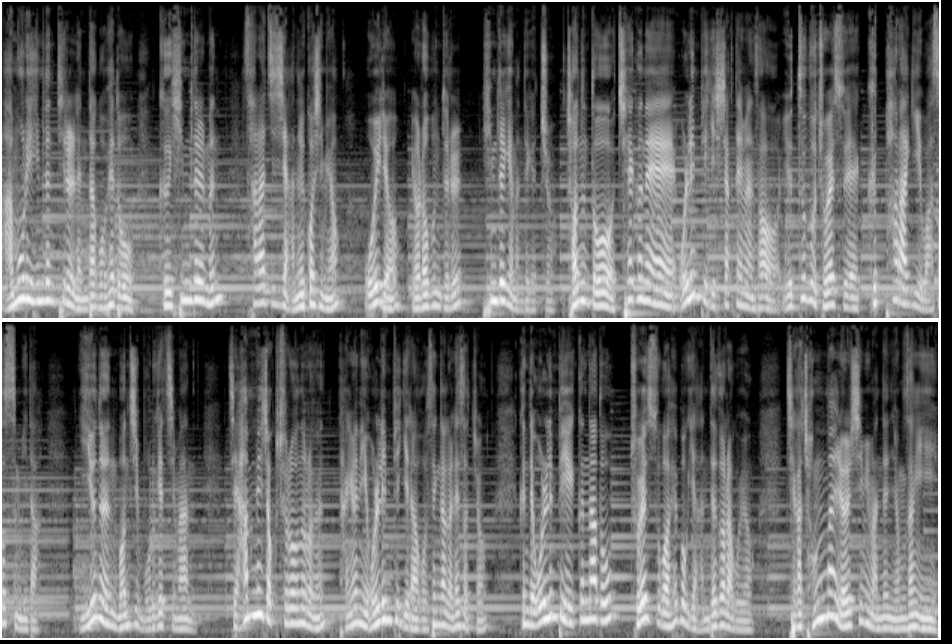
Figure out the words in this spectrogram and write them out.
아무리 힘든 티를 낸다고 해도 그 힘듦은 사라지지 않을 것이며 오히려 여러분들을 힘들게 만들겠죠. 저는 또 최근에 올림픽이 시작되면서 유튜브 조회수에 급하락이 왔었습니다. 이유는 뭔지 모르겠지만 제 합리적 추론으로는 당연히 올림픽이라고 생각을 했었죠. 근데 올림픽이 끝나도 조회수가 회복이 안 되더라고요. 제가 정말 열심히 만든 영상이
